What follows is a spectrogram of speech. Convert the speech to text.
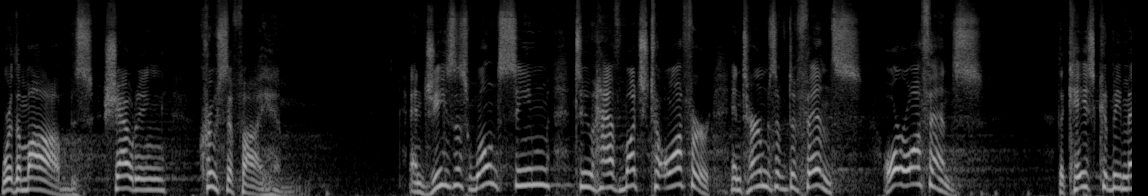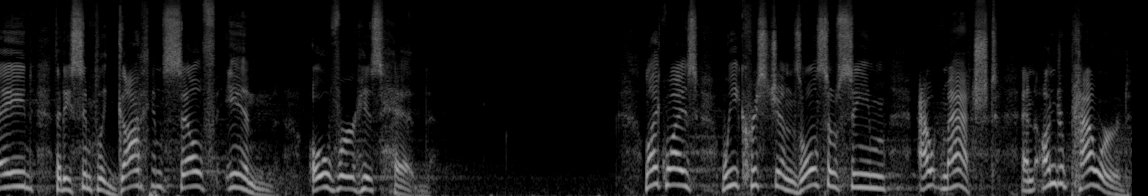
were the mobs shouting, Crucify him. And Jesus won't seem to have much to offer in terms of defense or offense. The case could be made that he simply got himself in over his head. Likewise, we Christians also seem outmatched and underpowered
